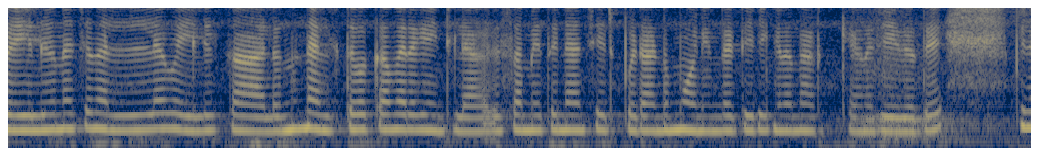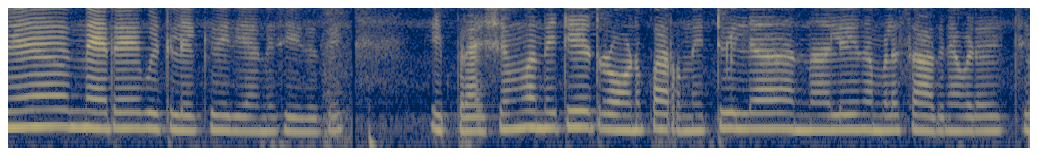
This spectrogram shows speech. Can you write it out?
വെയിൽ എന്ന് വെച്ചാൽ നല്ല വെയിൽ കാലൊന്നും നിലത്ത് വെക്കാൻ വരെ കഴിഞ്ഞിട്ടില്ല. ആ ഒരു സമയത്ത് ഞാൻ ചെരുപ്പിടാണ്ട് മോനിയും തട്ടിയിട്ട് ഇങ്ങനെ നടക്കുകയാണ് ചെയ്തത്. പിന്നെ നേരെ വീട്ടിലേക്ക് വരികയാണ് ചെയ്തത്. ഇപ്രാവശ്യം വന്നിട്ട് ഡ്രോൺ പറഞ്ഞിട്ടുമില്ല. എന്നാൽ നമ്മളെ സാധനം അവിടെ വെച്ച്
